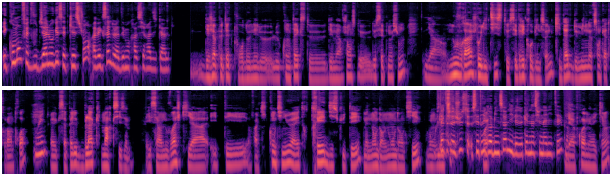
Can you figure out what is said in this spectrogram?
et comment faites-vous dialoguer cette question avec celle de la démocratie radicale? Déjà peut-être pour donner le, contexte d'émergence de, cette notion, il y a un ouvrage politiste, Cédric Robinson, qui date de 1983, euh, qui s'appelle Black Marxism. Et c'est un ouvrage qui a été, enfin, qui continue à être très discuté maintenant dans le monde entier. Bon, Peut-être juste, Cédric Robinson, il est de quelle nationalité Il est afro-américain.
